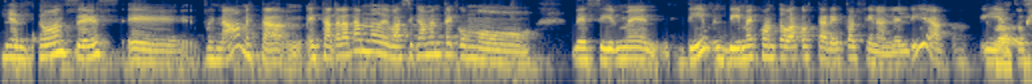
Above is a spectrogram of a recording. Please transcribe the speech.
y entonces, eh, pues nada, me está, está tratando de básicamente como decirme, "Di- dime, cuánto va a costar esto al final del día. Y Claro. entonces,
